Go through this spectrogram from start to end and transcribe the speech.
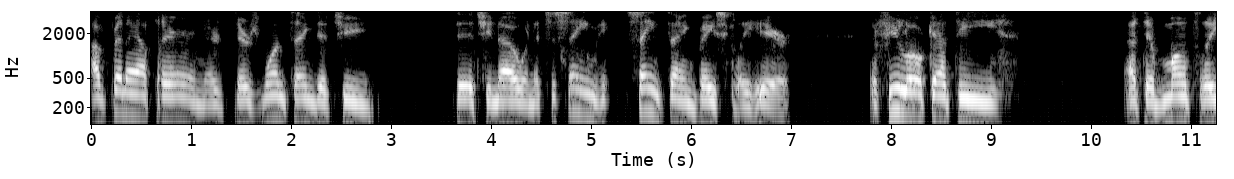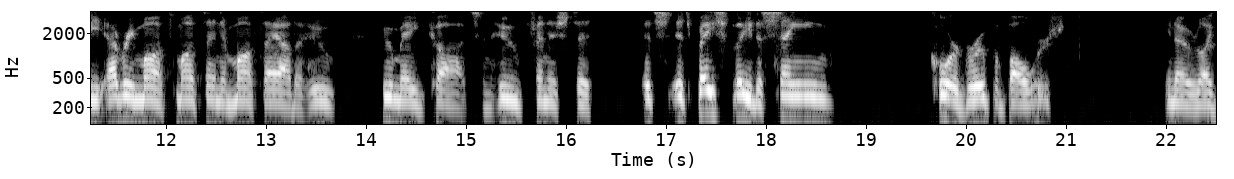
I've been out there, and there, there's one thing that you that you know, and it's the same same thing basically here. If you look at the at the monthly, every month, month in and month out of who who made cuts and who finished it, it's it's basically the same core group of bowlers. You know, like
